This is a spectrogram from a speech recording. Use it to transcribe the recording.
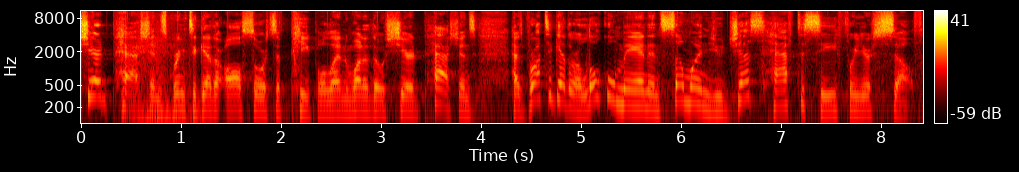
Shared passions bring together all sorts of people, and one of those shared passions has brought together a local man and someone you just have to see for yourself.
